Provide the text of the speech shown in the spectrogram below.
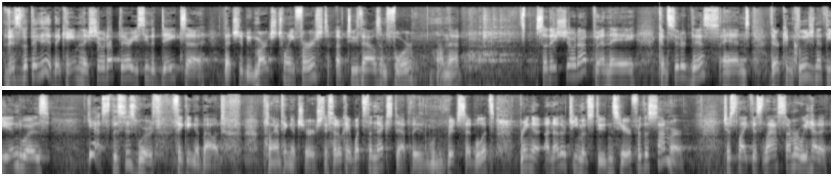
this is what they did. They came and they showed up there. You see the date uh, that should be March 21st of 2004 on that. So they showed up and they considered this, and their conclusion at the end was yes, this is worth thinking about planting a church. They said, okay, what's the next step? They, Rich said, well, let's bring a, another team of students here for the summer. Just like this last summer, we had a,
